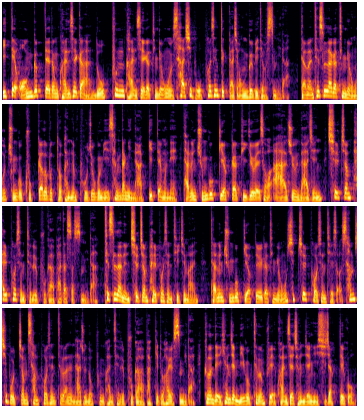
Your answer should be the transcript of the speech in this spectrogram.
이때 언급되던 관세가 높은 관세 같은 경우 45%까지 언급이 되었습니다. 다만 테슬라 같은 경우 중국 국가로부터 받는 보조금이 상당히 낮기 때문에 다른 중국 기업과 비교해서 아주 낮은 7.8%를 부과받았었습니다. 테슬라는 7.8%이지만 다른 중국 기업들 같은 경우 17%에서 35.3%라는 아주 높은 관세를 부과받기도 하였습니다. 그런데 현재 미국 트럼프의 관세 전쟁이 시작되고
